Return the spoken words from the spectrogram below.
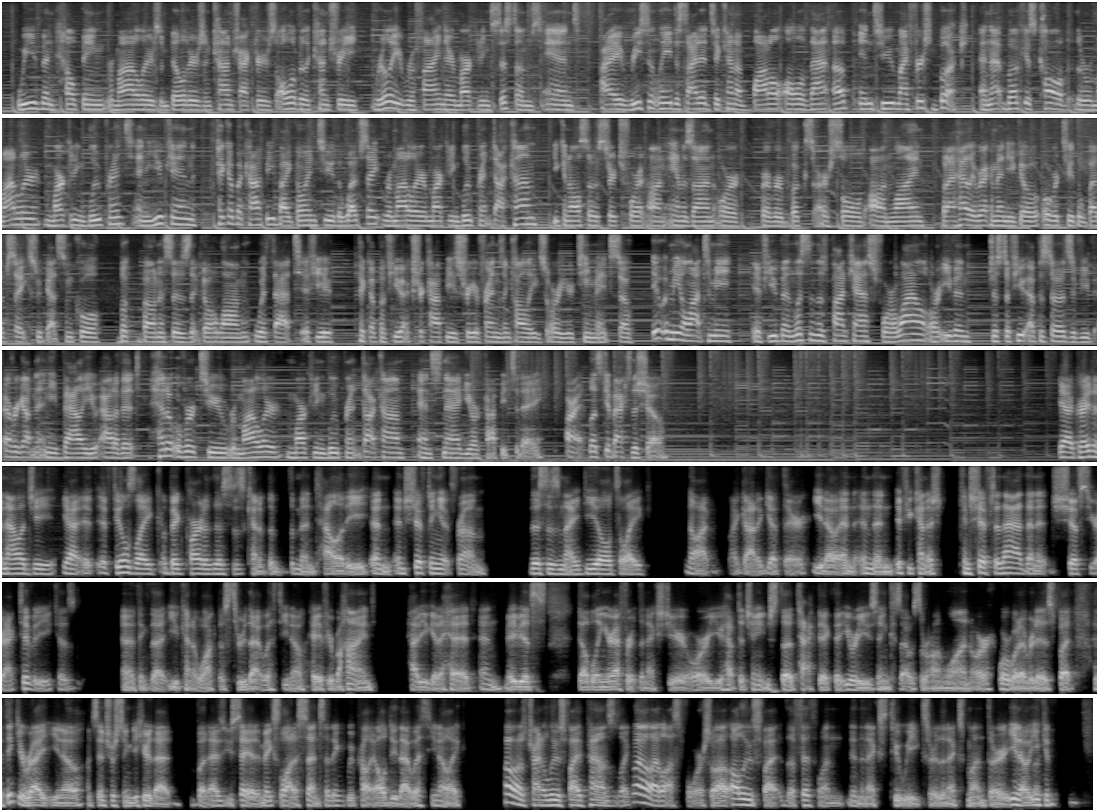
We've been helping remodelers and builders and contractors all over the country really refine their marketing systems. And I recently decided to kind of bottle all of that up into my first book. And that book is called The Remodeler Marketing Blueprint. And you can pick up a copy by going to the website, remodelermarketingblueprint.com. You can also search for it on Amazon or wherever books are sold online. But I highly recommend you go over to the website because we've got some cool book bonuses that go along with that if you pick up a few extra copies for your friends and colleagues or your teammates. So it would mean a lot to me if you've been listening to this podcast for a while or even just a few episodes. If you've ever gotten any value out of it, head over to remodelermarketingblueprint.com and snag your copy today. All right, let's get back to the show. Yeah, great analogy. Yeah, it, it feels like a big part of this is kind of the, the mentality and, and shifting it from this is an ideal to like, no, I, I got to get there, you know, and, and then if you kind of sh- can shift to that, then it shifts your activity because, and I think that you kind of walked us through that with, you know, hey, if you're behind, how do you get ahead? And maybe it's doubling your effort the next year, or you have to change the tactic that you were using because that was the wrong one, or or whatever it is. But I think you're right. You know, it's interesting to hear that. But as you say it, it makes a lot of sense. I think we probably all do that with, you know, like oh, I was trying to lose five pounds. Like, well, I lost four, so I'll, I'll, lose five, the fifth one in the next two weeks or the next month, or you know, you could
